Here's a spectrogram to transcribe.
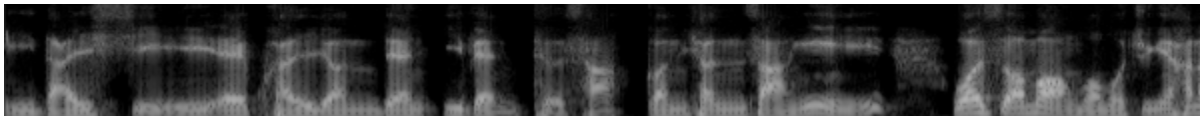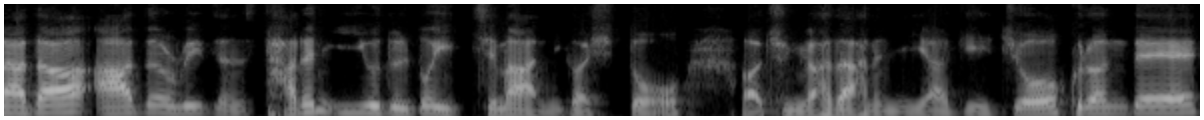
이 날씨에 관련된 이벤트, 사건, 현상이 was among 뭐뭐 중에 하나다. other reasons 다른 이유들도 있지만 이것이 또 어, 중요하다 하는 이야기죠. 그런데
